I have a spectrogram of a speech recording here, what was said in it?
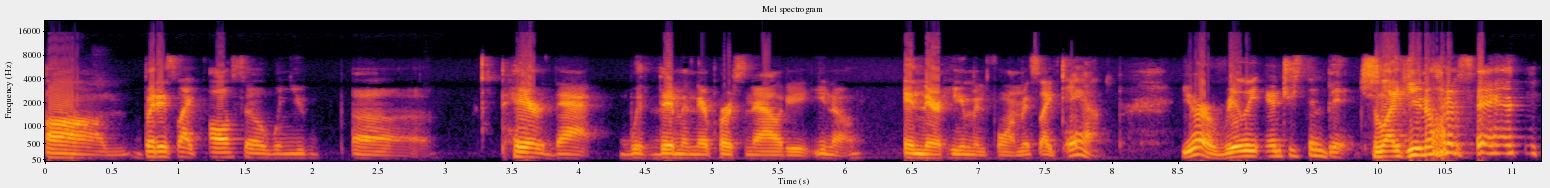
Um, but it's like also when you uh, pair that with them and their personality, you know, in their human form. It's like, damn, you're a really interesting bitch. Like, you know what I'm saying?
